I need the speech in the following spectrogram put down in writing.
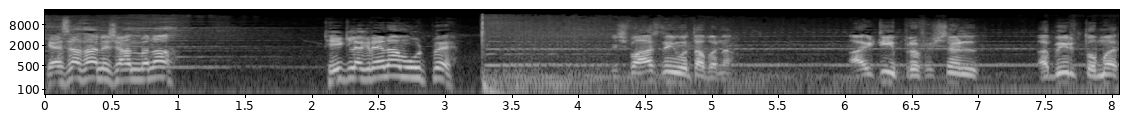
कैसा था निशान बना? ठीक लग रहे ना मूड पे? विश्वास नहीं होता बना। IT professional Abeer Tomar.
